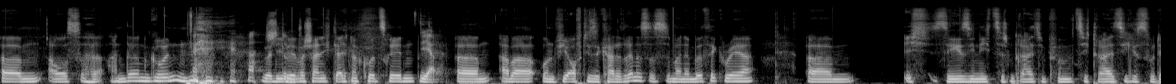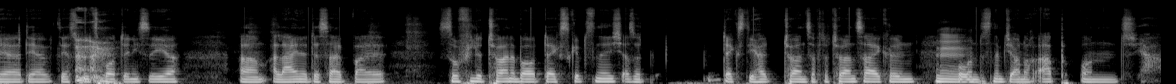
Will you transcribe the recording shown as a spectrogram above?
Ähm, aus äh, anderen Gründen, über die wir wahrscheinlich gleich noch kurz reden. Ja. Ähm, aber und wie oft diese Karte drin ist, ist immer eine Mythic Rare. Ähm, ich sehe sie nicht zwischen 30 und 50. 30 ist so der, der, der Sweet Spot, den ich sehe. Ähm, alleine deshalb, weil so viele Turnabout-Decks gibt's nicht. Also Decks, die halt Turns after Turn cyclen. Hm. Und es nimmt ja auch noch ab. Und ja,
